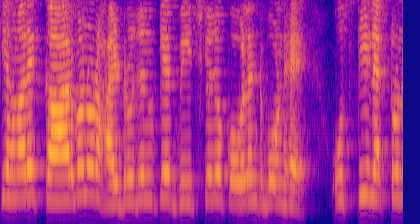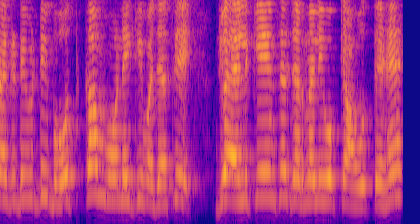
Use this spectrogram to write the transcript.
कि हमारे कार्बन और हाइड्रोजन के बीच के जो कोवलेंट बॉन्ड है, उसकी इलेक्ट्रोनेगेटिविटी बहुत कम होने की वजह से जो एल्केन्स है जनरली वो क्या होते हैं?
